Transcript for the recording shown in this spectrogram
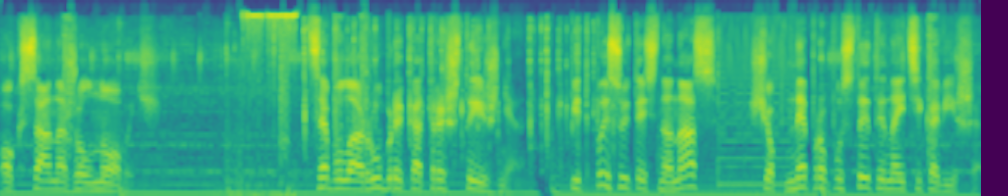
Оксана Жолнович. Це була рубрика Треш тижня. Підписуйтесь на нас, щоб не пропустити найцікавіше.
